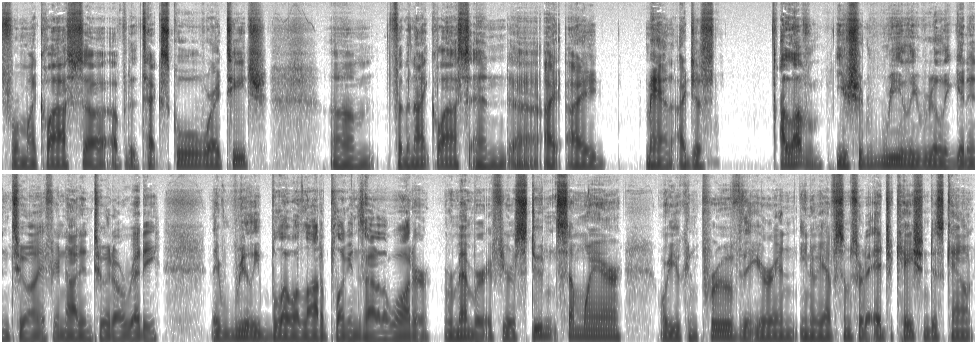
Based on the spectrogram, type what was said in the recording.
for my class uh, up at the tech school where I teach um, for the night class, and uh, I, I, man, I just, I love them. You should really, really get into them if you're not into it already. They really blow a lot of plugins out of the water. Remember, if you're a student somewhere, or you can prove that you're in, you know, you have some sort of education discount,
